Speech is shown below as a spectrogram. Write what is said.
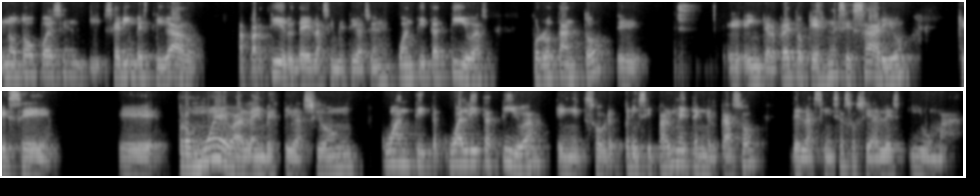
no todo puede ser, investigado a partir de las investigaciones cuantitativas, Por lo tanto, eh, eh, interpreto que es necesario que se promueva la investigación cualitativa sobre, principalmente en el caso de las ciencias sociales y humanas.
